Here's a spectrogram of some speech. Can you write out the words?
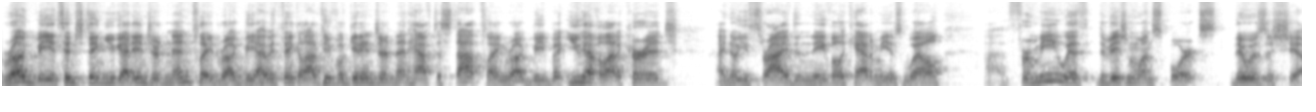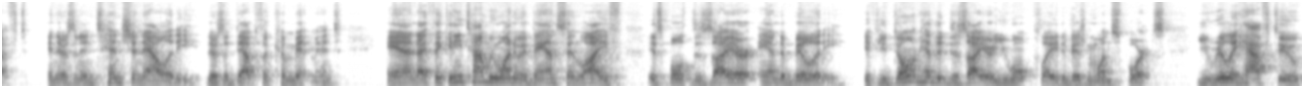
rugby, it's interesting you got injured and then played rugby. I would think a lot of people get injured and then have to stop playing rugby, but you have a lot of courage. I know you thrived in the Naval Academy as well. Uh, for me, with Division One sports, there was a shift and there's an intentionality. There's a depth of commitment, and I think anytime we want to advance in life, it's both desire and ability. If you don't have the desire, you won't play Division One sports. You really have to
